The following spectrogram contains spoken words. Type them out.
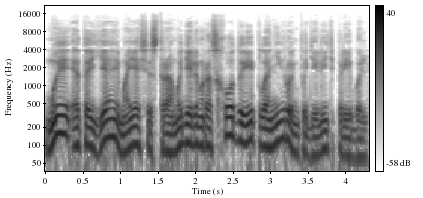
Мы — это я и моя сестра, мы делим расходы и планируем поделить прибыль.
